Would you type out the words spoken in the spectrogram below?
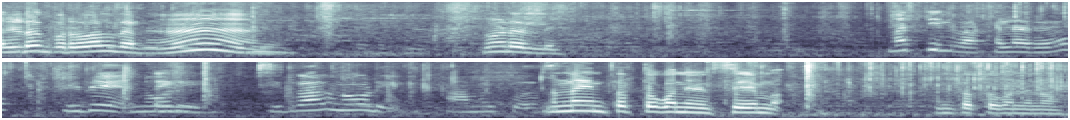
ಅಡ್ಡಕ್ ಬರವಲ್ದನ ನೋಡಲ್ಲಿ ಮತ್ತಿಲ್ವಾ ಕಲರ್ ನನ್ನ ಇಂಥ ತಗೊಂಡಿನಿ ಸೇಮ್ ಇಂಥ? ತಗೊಂಡಿನಿ ನಾವು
